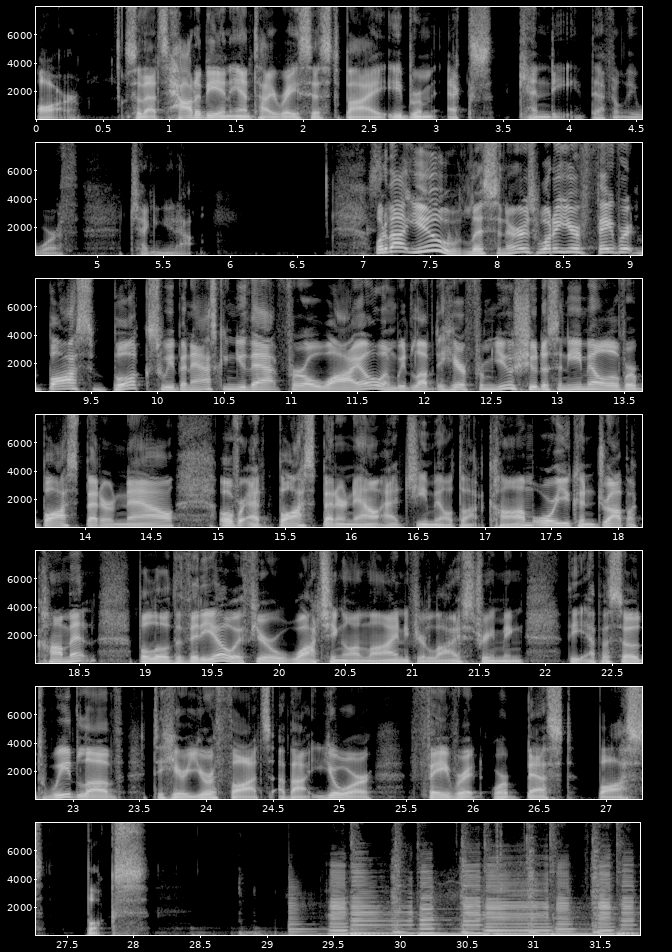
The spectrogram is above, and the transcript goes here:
are. So that's How to Be an Anti-Racist by Ibram X. Kendi. Definitely worth checking it out. What about you, listeners? What are your favorite boss books? We've been asking you that for a while, and we'd love to hear from you. Shoot us an email over Boss Better Now over at bossbetternow at gmail.com, or you can drop a comment below the video if you're watching online, if you're live streaming the episodes. We'd love to hear your thoughts about your favorite or best boss books.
